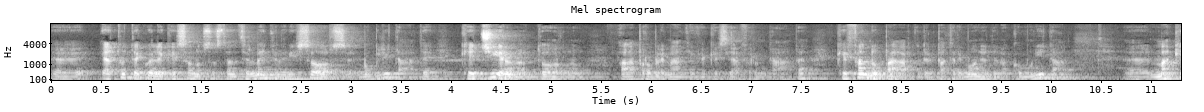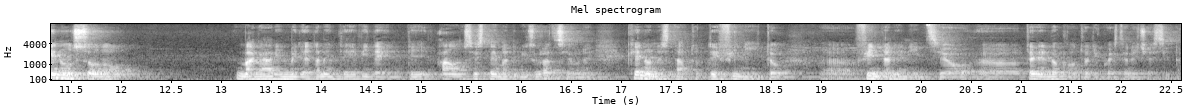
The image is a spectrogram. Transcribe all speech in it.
eh, e a tutte quelle che sono sostanzialmente le risorse mobilitate che girano attorno alla problematica che si è affrontata, che fanno parte del patrimonio della comunità eh, ma che non sono magari immediatamente evidenti a un sistema di misurazione che non è stato definito eh, fin dall'inizio eh, tenendo conto di queste necessità.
